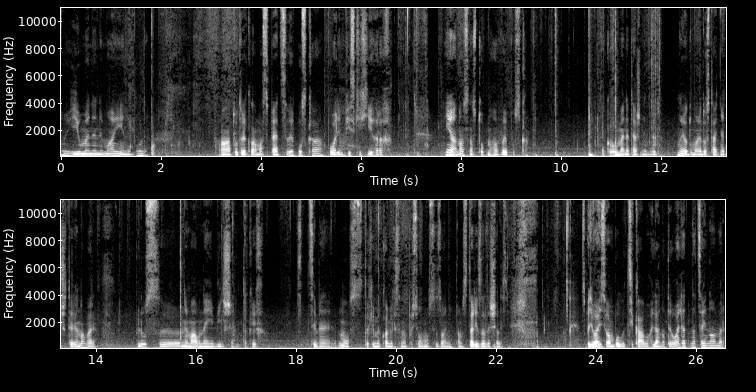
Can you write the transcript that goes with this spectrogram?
Ну, її в мене немає і не буде. А тут реклама спецвипуска по Олімпійських іграх. І анонс наступного випуска, якого в мене теж не буде. Ну, я думаю, достатньо 4 номери. Плюс е, нема в неї більше таких з цими, ну, з такими коміксами по сьомому сезоні. Там старі залишились. Сподіваюсь, вам було цікаво глянути огляд на цей номер.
